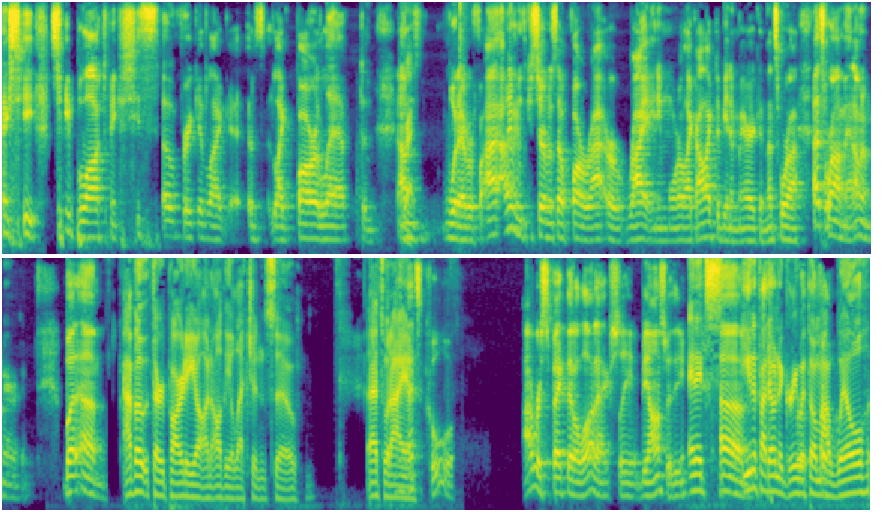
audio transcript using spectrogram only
like she she blocked me because she's so freaking like like far left and I'm. Right whatever. I, I, don't even consider myself far right or right anymore. Like I like to be an American. That's where I. That's where I'm at. I'm an American. But um, I vote third party on all the elections, so that's what I am. That's cool. I respect that a lot, actually. To be honest with you, and it's um, even if I don't agree with them, I will,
